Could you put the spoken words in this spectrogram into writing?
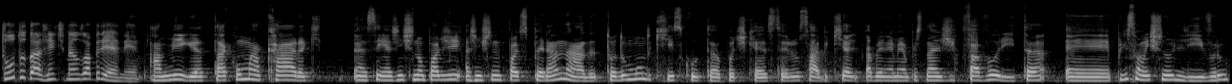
tudo da gente menos a Brienne. Amiga, tá com uma cara que assim, a gente não pode, a gente não pode esperar nada. Todo mundo que escuta o podcaster sabe que a Brienne é minha personagem favorita, é, principalmente no livro.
